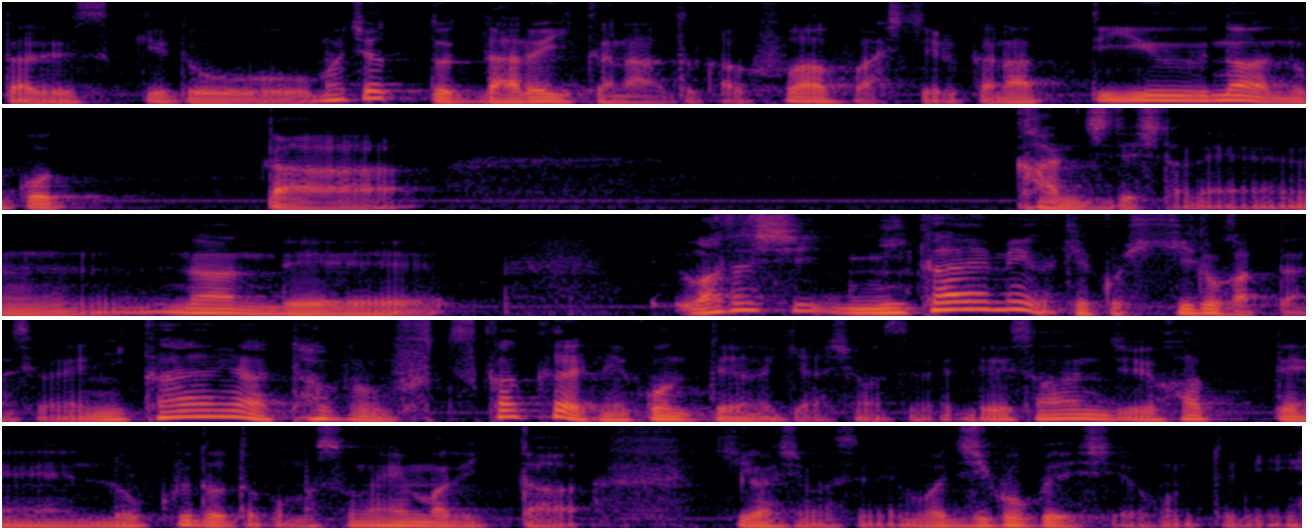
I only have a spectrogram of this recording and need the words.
たですけど、まあ、ちょっとだるいかなとかふわふわしてるかなっていうのは残った感じでしたね、うん、なんで私2回目が結構ひどかったんですよね。2回目は多分2日くらい寝込んだような気がしますね。で38.6度とかもその辺までいった気がしますね、まあ、地獄でしたよ本当に。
